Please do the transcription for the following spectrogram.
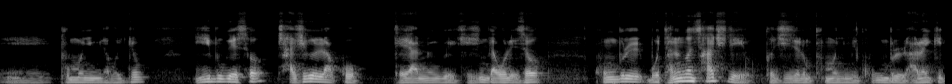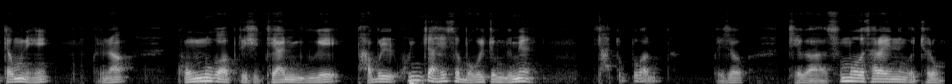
에, 부모님이라고 그러죠. 이북에서 자식을 낳고 대한민국에 계신다고 해서 공부를 못하는 건 사실이에요. 그 시절은 부모님이 공부를 안 했기 때문에 그러나 공로가 없듯이 대한민국에 밥을 혼자 해서 먹을 정도면 다 똑똑합니다. 그래서 제가 숨어 살아있는 것처럼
